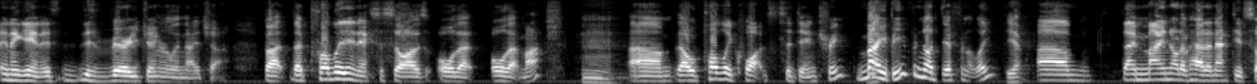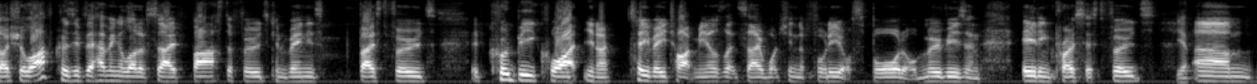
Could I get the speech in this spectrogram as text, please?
and again, it's this is very general in nature, but they probably didn't exercise all that all that much. Hmm. Um, they were probably quite sedentary, maybe, but not definitely. Yep. Um, they may not have had an active social life because if they're having a lot of, say, faster foods, convenience-based foods, it could be quite, you know, TV type meals. Let's say watching the footy or sport or movies and eating processed foods. Yep. Um,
